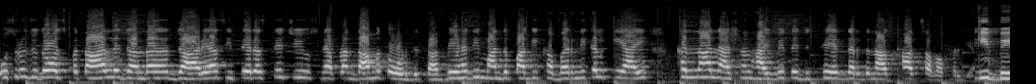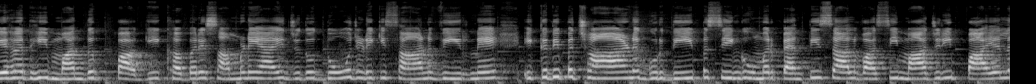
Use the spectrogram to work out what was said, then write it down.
ਉਸ ਨੂੰ ਜਦੋਂ ਹਸਪਤਾਲ ਲੈ ਜਾਂਦਾ ਜਾ ਰਿਹਾ ਸੀ ਤੇ ਰਸਤੇ 'ਚ ਹੀ ਉਸਨੇ ਆਪਣਾ ਦਮ ਤੋੜ ਦਿੱਤਾ। ਬੇਹੱਦ ਹੀ ਮੰਦਭਾਗੀ ਖਬਰ ਨਿਕਲ ਕੇ ਆਈ ਖੰਨਾ ਨੈਸ਼ਨਲ ਹਾਈਵੇ ਤੇ ਜਿੱਥੇ ਦਰਦਨਾਕ ਹਾਦਸਾ ਵਾਪਰ ਗਿਆ। ਕਿ ਬੇहद ਹੀ ਮੰਦਭਾਗੀ ਖਬਰ ਸਾਹਮਣੇ ਆਈ, ਜਦੋਂ ਦੋ ਜਿਹੜੇ ਕਿਸਾਨ ਵੀਰ ਨੇ, ਇੱਕ ਦੀ ਪਛਾਣ ਗੁਰਦੀਪ ਸਿੰਘ, ਉਮਰ 35 ਸਾਲ, ਵਾਸੀ ਮਾਜਰੀ ਪਾਇਲ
